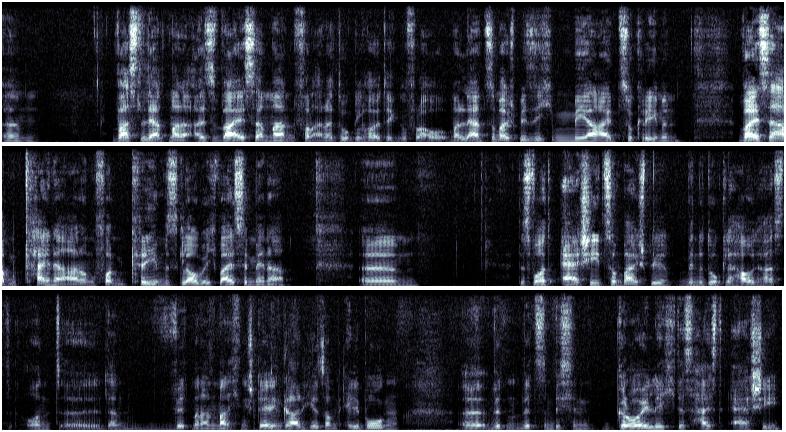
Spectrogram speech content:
Ähm, was lernt man als weißer Mann von einer dunkelhäutigen Frau? Man lernt zum Beispiel, sich mehr einzucremen. Weiße haben keine Ahnung von Cremes, glaube ich, weiße Männer. Ähm, das Wort ashy zum Beispiel, wenn du dunkle Haut hast und äh, dann wird man an manchen Stellen, gerade hier so am Ellbogen, äh, wird es ein bisschen gräulich, das heißt ashy.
